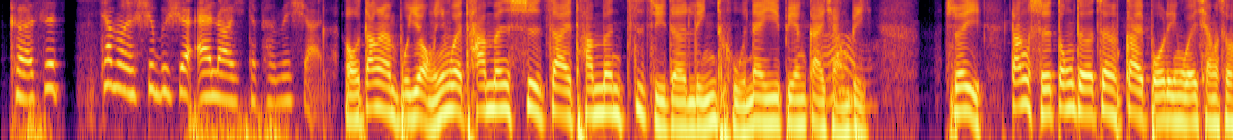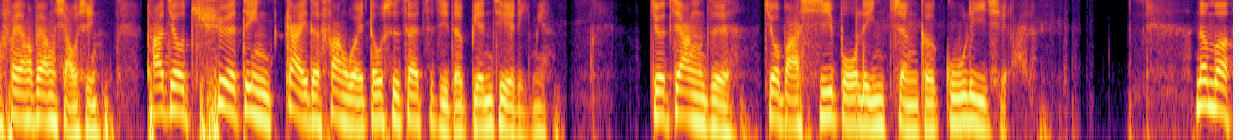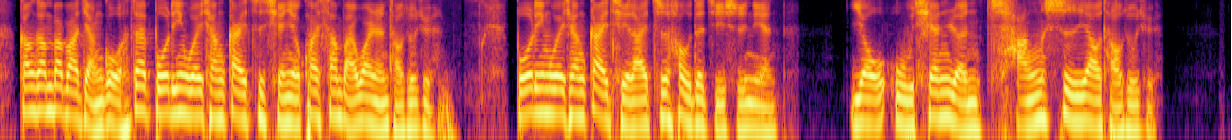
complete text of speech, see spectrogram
可是。他们是不需要 Allies 的 permission？哦，当然不用，因为他们是在他们自己的领土那一边盖墙壁，哦、所以当时东德政府盖柏林围墙的时候非常非常小心，他就确定盖的范围都是在自己的边界里面，就这样子就把西柏林整个孤立起来了。那么刚刚爸爸讲过，在柏林围墙盖之前，有快三百万人逃出去。柏林围墙盖起来之后的几十年，有五千人尝试要逃出去，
